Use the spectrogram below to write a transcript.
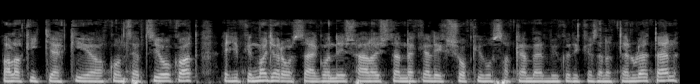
alakítják ki a koncepciókat. Egyébként Magyarországon is, hála Istennek, elég sok jó szakember működik ezen a területen.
